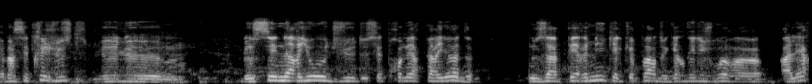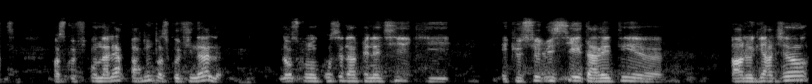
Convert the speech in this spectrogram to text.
Eh ben, C'est très juste. Le, le, scénario de cette première période nous a permis quelque part de garder les joueurs alertes, parce qu'on alerte pardon, parce qu'au final, lorsqu'on concède un penalty et que celui-ci est arrêté euh, par le gardien,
